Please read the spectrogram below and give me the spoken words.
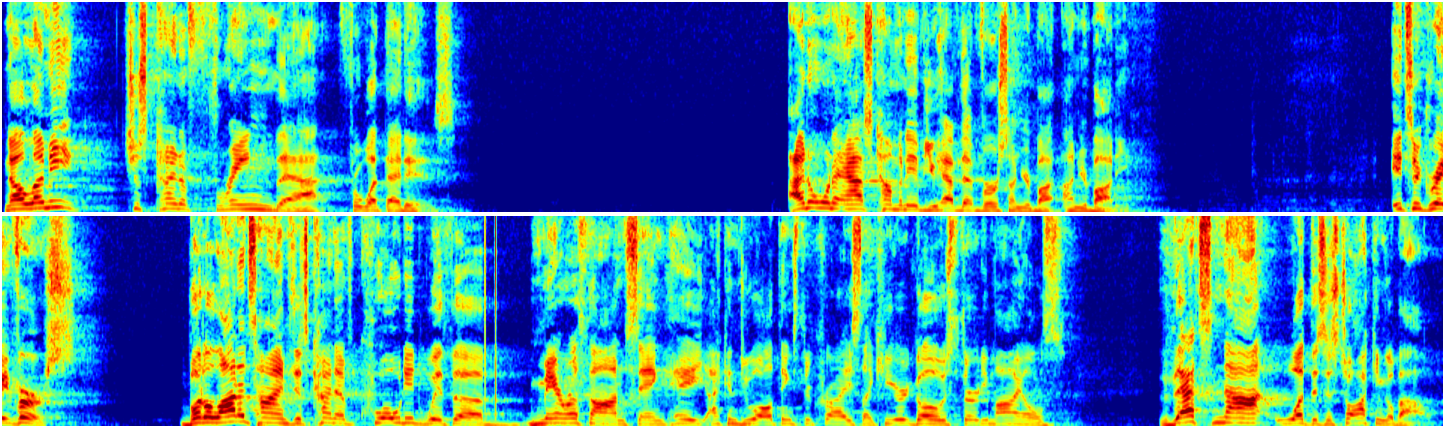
Now, let me just kind of frame that for what that is. I don't want to ask how many of you have that verse on your, on your body. It's a great verse. But a lot of times it's kind of quoted with a marathon saying, hey, I can do all things through Christ. Like, here it goes, 30 miles. That's not what this is talking about.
